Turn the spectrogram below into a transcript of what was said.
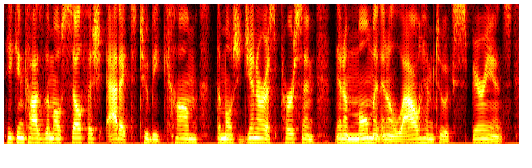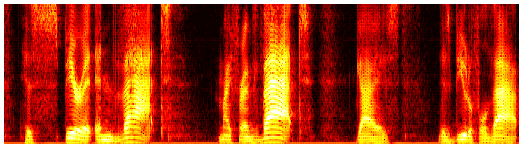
he can cause the most selfish addict to become the most generous person in a moment and allow him to experience His Spirit, and that my friends. That, guys, is beautiful. That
